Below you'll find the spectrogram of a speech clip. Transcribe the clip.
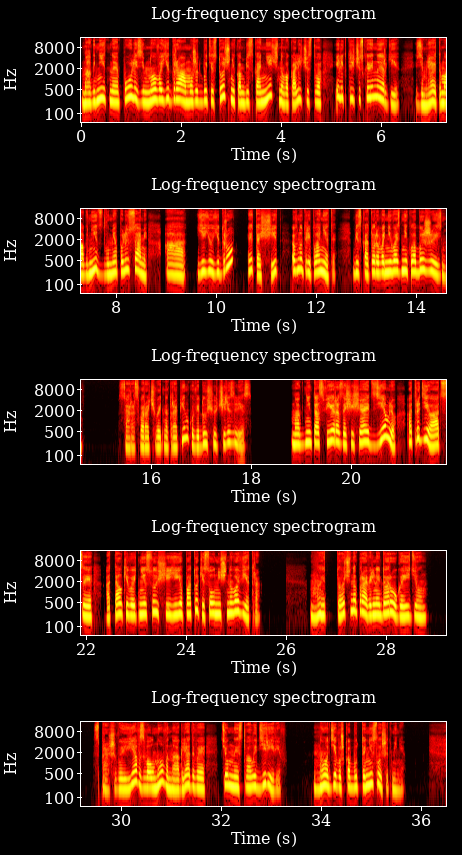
Магнитное поле земного ядра может быть источником бесконечного количества электрической энергии. Земля — это магнит с двумя полюсами, а ее ядро — это щит, внутри планеты, без которого не возникла бы жизнь. Сара сворачивает на тропинку, ведущую через лес. Магнитосфера защищает Землю от радиации, отталкивает несущие ее потоки солнечного ветра. «Мы точно правильной дорогой идем? Спрашиваю я, взволнованно оглядывая темные стволы деревьев. Но девушка будто не слышит меня.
